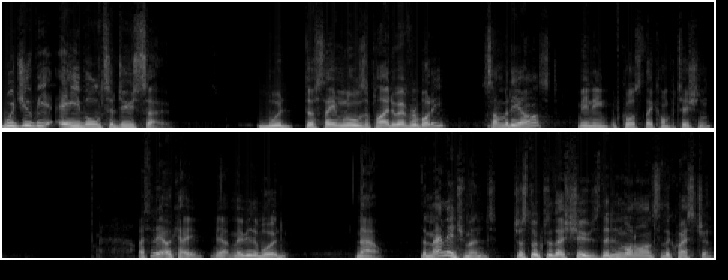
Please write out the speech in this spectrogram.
would you be able to do so? Would the same rules apply to everybody? Somebody asked, meaning, of course, their competition. I said, okay, yeah, maybe they would. Now, the management just looked at their shoes. They didn't want to answer the question.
